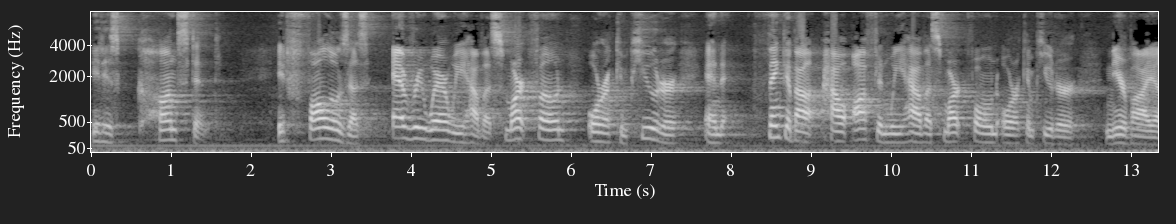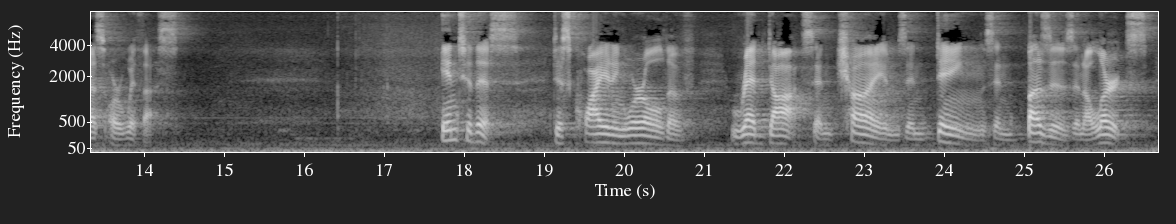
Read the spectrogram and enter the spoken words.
it is constant, it follows us everywhere we have a smartphone or a computer. And think about how often we have a smartphone or a computer nearby us or with us. Into this disquieting world of red dots and chimes and dings and buzzes and alerts.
